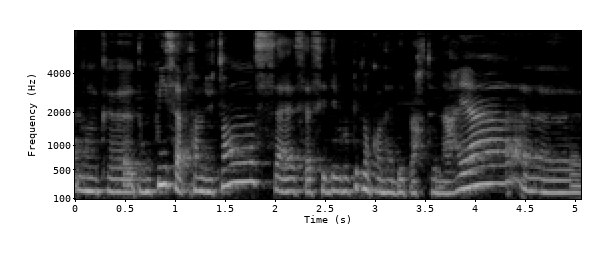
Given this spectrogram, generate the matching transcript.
Donc, euh, donc oui, ça prend du temps, ça, s'est développé. Donc on a des partenariats, euh,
